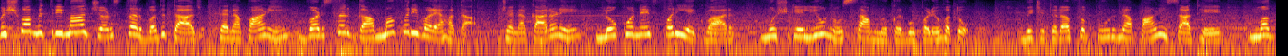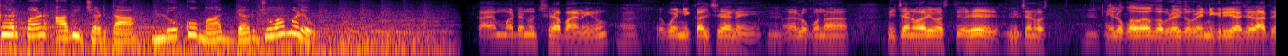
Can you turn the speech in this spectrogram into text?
વિશ્વામિત્રીમાં જળસ્તર વધતા જ તેના પાણી વડસર ગામમાં ફરી વળ્યા હતા જેના કારણે લોકોને ફરી એકવાર મુશ્કેલીઓનો સામનો કરવો પડ્યો હતો. બીજી તરફ પૂરના પાણી સાથે મગર પણ આવી ચડતા લોકોમાં ડર જોવા મળ્યો. કાયમ માટેનું છે આ પાણીનું. કોઈ નિકાલ છે નહીં. અને લોકોના નીચાણવાળી વસ્તી છે નીચાણ વસ્તી એ લોકો ગભરાઈ ગભરાઈ નીકળી રહ્યા છે. રાતે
